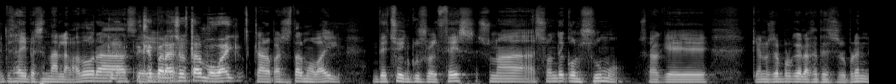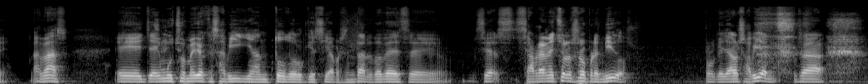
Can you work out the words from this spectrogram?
Entonces ahí presentan lavadoras. es que eh, para eso está el mobile. Claro, para eso está el mobile. De hecho, incluso el CES es una, son de consumo. O sea que, que no sé por qué la gente se sorprende. Además, eh, ya hay muchos medios que sabían todo lo que se iba a presentar. Entonces, eh, se, se habrán hecho los sorprendidos. Porque ya lo sabían. O sea,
